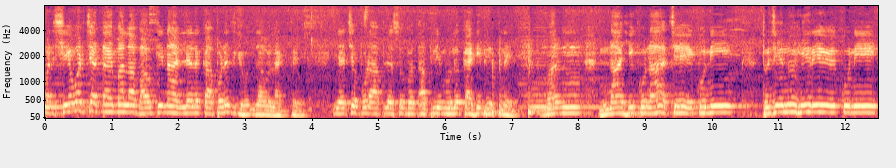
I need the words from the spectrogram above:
पण शेवटच्या टायमाला भावकीनं आणलेलं कापडच घेऊन जावं लागतंय. याच्यापुढे आपल्यासोबत आपली मुलं काही देत नाही. मन नाही कुणाचे कुणी तुझे नो रे कुणी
